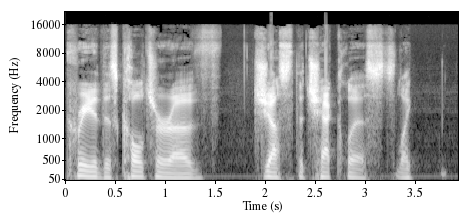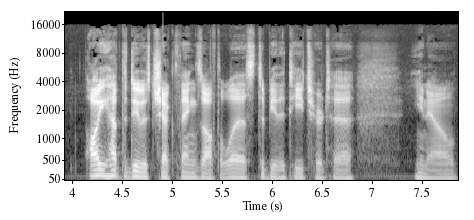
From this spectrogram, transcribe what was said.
created this culture of just the checklist? Like all you have to do is check things off the list to be the teacher to you know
